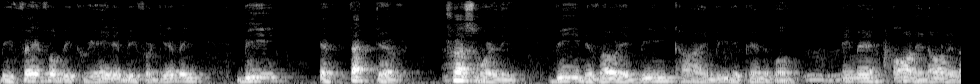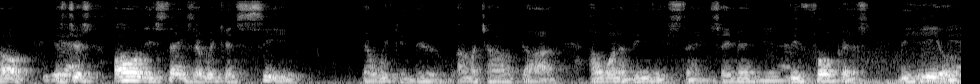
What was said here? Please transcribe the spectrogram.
be faithful, be creative, be forgiving, be effective, trustworthy, be devoted, be kind, be dependable. Mhm. Amen. On and on and on. It's just all these things that we can see that we can do. I'm a child of God. I want to be these things. Amen. Yeah. Be focused. Be healed.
